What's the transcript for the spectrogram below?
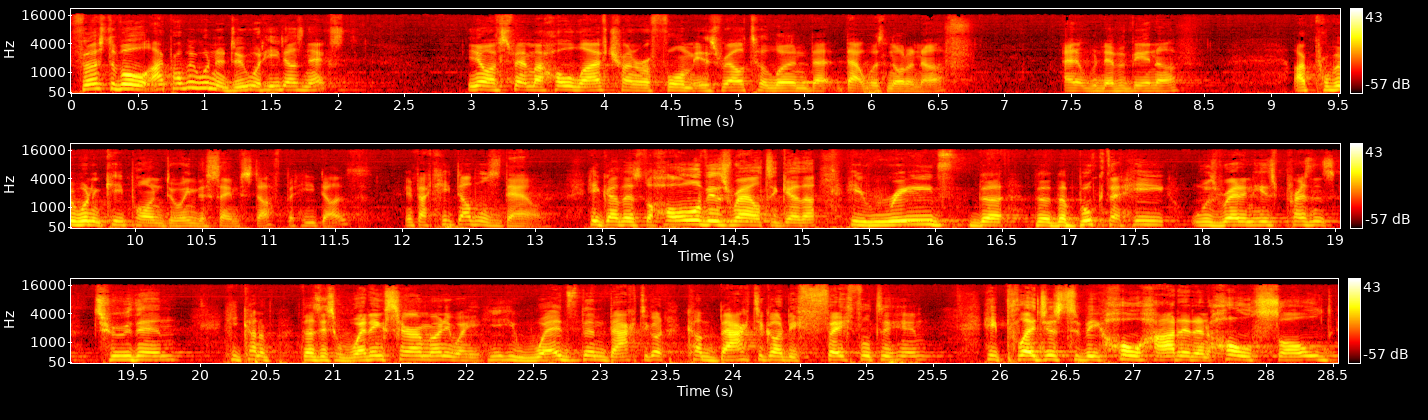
First of all, I probably wouldn't do what he does next. You know, I've spent my whole life trying to reform Israel to learn that that was not enough and it would never be enough. I probably wouldn't keep on doing the same stuff, but he does. In fact, he doubles down. He gathers the whole of Israel together. He reads the, the, the book that he was read in his presence to them he kind of does this wedding ceremony where he, he weds them back to God, come back to God, be faithful to Him. He pledges to be wholehearted and whole souled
